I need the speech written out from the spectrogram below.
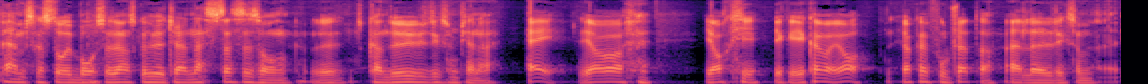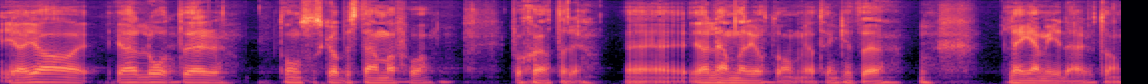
vem ska stå i båset, vem ska huvudträna nästa säsong. Eh, kan du liksom känna, hej, jag, jag, jag, jag kan vara jag, jag kan fortsätta? Eller liksom... ja, jag, jag låter de som ska bestämma få, få sköta det. Eh, jag lämnar det åt dem, jag tänker inte lägga mig i där. Utan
